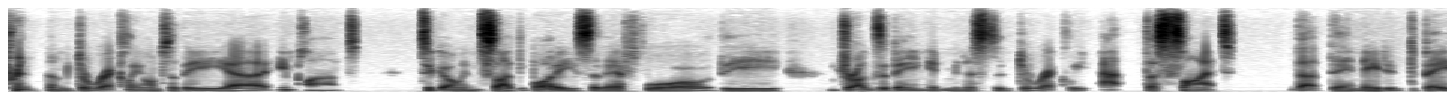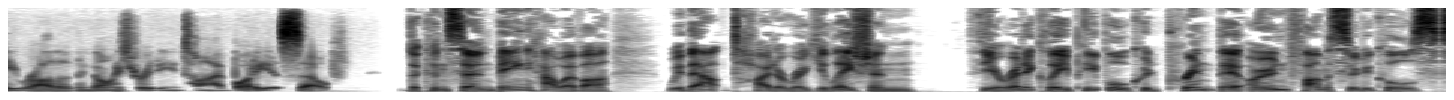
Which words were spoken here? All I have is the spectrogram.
print them directly onto the uh, implant to go inside the body. So therefore, the drugs are being administered directly at the site that they're needed to be, rather than going through the entire body itself. The concern being, however, without tighter regulation, Theoretically, people could print their own pharmaceuticals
